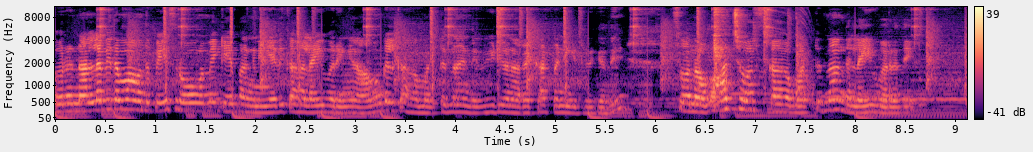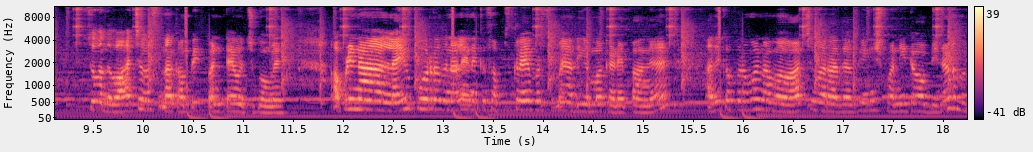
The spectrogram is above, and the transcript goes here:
ஒரு நல்ல விதமாக வந்து பேசுகிறவங்களுமே கேட்பாங்க நீங்கள் எதுக்காக லைவ் வரீங்க அவங்களுக்காக மட்டும்தான் இந்த வீடியோ நான் ரெக்கார்ட் பண்ணிக்கிட்டு இருக்குது ஸோ நான் வாட்ச் ஹவர்ஸ்க்காக மட்டும்தான் இந்த லைவ் வரதே ஸோ அந்த வாட்ச் ஹவர்ஸ் நான் கம்ப்ளீட் பண்ணிட்டேன் வச்சுக்கோங்களேன். அப்படி நான் லைவ் போடுறதுனால எனக்கு சப்ஸ்கிரைபர்ஸுமே அதிகமாக கிடைப்பாங்க. அதுக்கப்புறமா நம்ம வாட்ச் ஹவர் அதை ஃபினிஷ் பண்ணிட்டோம் அப்படின்னா நம்ம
